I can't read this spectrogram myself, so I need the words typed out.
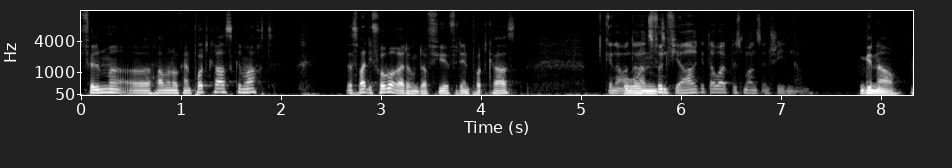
Eyebrows-Filme. Äh, haben wir noch keinen Podcast gemacht. Das war die Vorbereitung dafür, für den Podcast. Genau, und dann hat es fünf Jahre gedauert, bis wir uns entschieden haben. Genau.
